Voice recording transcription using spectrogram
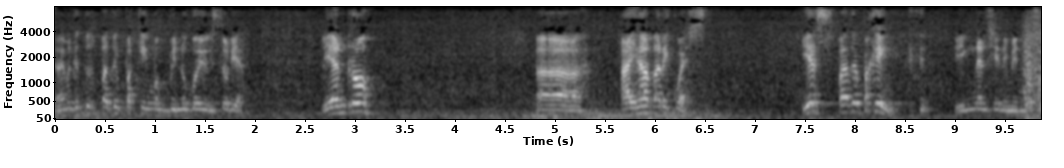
Namin katus pa paking magbinugo yung istorya. Leandro, uh, I have a request. Yes, Father Paking. Ingnan siya ni Mendoza.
